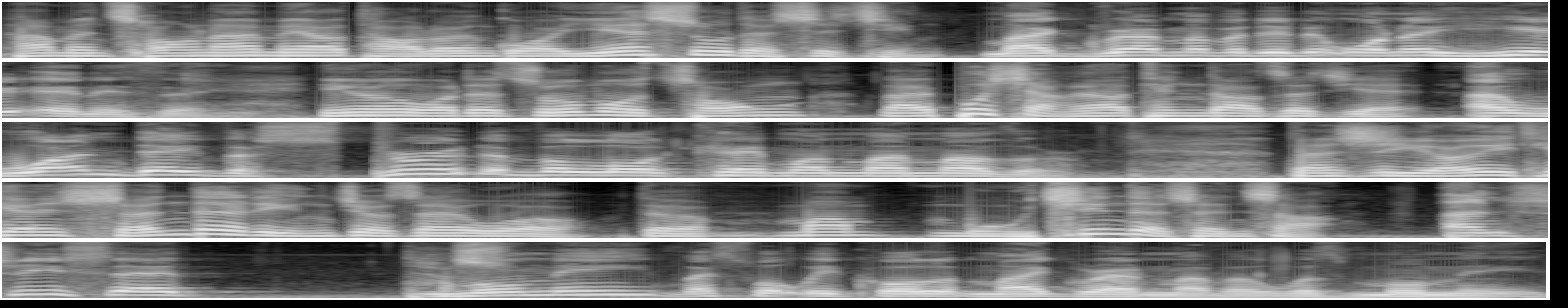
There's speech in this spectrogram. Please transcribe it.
他们从来没有讨论过耶稣的事情， My grandmother didn't want to hear anything. 因为我的祖母从来不想要听到这些。 And one day the Spirit of the Lord came on my mother. 但是有一天，神的灵就在我的妈母亲的身上， And she said, Mummy, that's what we call it. My grandmother was Mummy.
